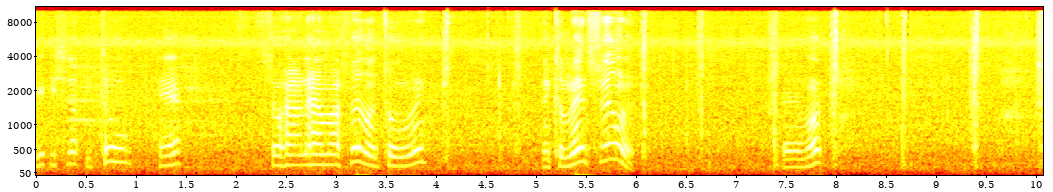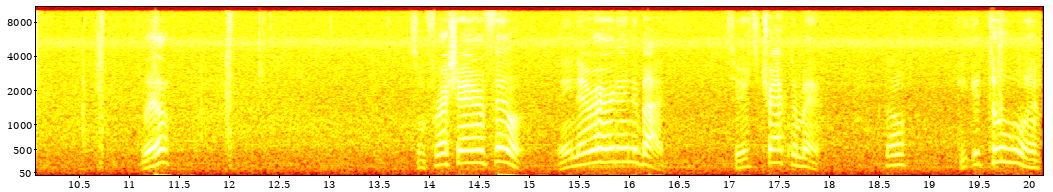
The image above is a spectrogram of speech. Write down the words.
get yourself your tool here. So how to have my fiddling tool, eh? and commence fiddling. Pretty much. Well, some fresh air and fiddling. Ain't never hurt anybody. So here's the tractor man. So get your tool and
